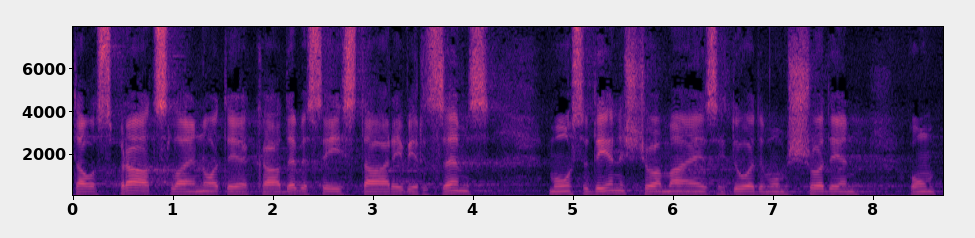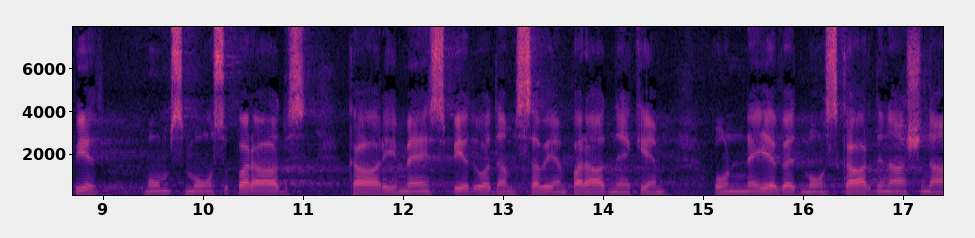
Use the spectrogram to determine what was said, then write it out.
tavs prāts, lai notiek kā debesīs, tā arī virs zemes. Mūsu dienascho maizi dod mums šodien un pie mums mūsu parādus, kā arī mēs piedodam saviem parādniekiem, un neieved mūsu kārdināšanā,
